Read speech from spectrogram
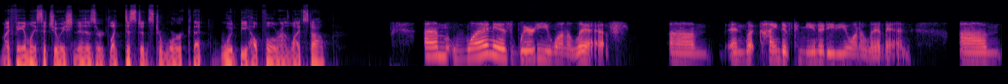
my family situation is or like distance to work that would be helpful around lifestyle? Um, one is where do you want to live? Um, and what kind of community do you want to live in? Um,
